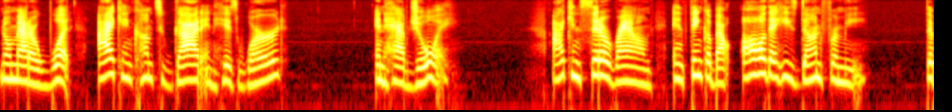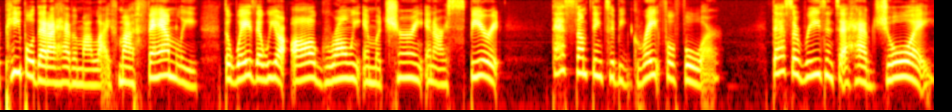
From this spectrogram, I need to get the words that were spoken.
no matter what. I can come to God and His Word and have joy. I can sit around and think about all that He's done for me, the people that I have in my life, my family, the ways that we are all growing and maturing in our spirit. That's something to be grateful for. That's a reason to have joy.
